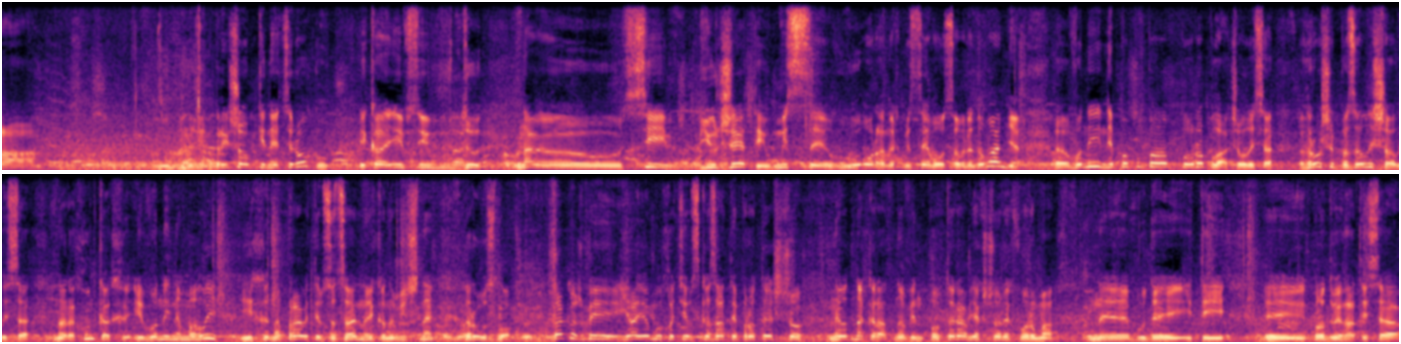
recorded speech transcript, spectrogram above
А прийшов кінець року і, і всі на е, всі бюджети в, місце, в органах місцевого самоврядування е, вони не проплачувалися, гроші позалишалися на рахунках, і вони не могли їх направити в соціально-економічне русло. Також би я йому хотів сказати про те, що неоднократно він повторяв, якщо реформа не буде йти е, продвигатися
